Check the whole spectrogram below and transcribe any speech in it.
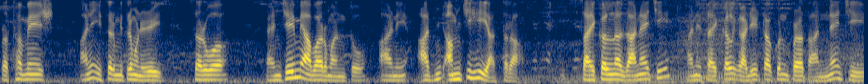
प्रथमेश आणि इतर मित्रमंडळी सर्व यांचेही मी आभार मानतो आणि आज आमची ही यात्रा सायकलनं जाण्याची आणि सायकल गाडी टाकून परत आणण्याची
